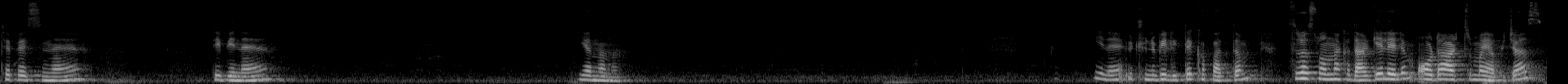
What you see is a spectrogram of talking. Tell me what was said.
Tepesine, dibine, yanına. Yine üçünü birlikte kapattım. Sıra sonuna kadar gelelim. Orada artırma yapacağız.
